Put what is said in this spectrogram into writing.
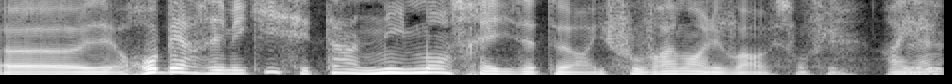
Euh, Robert Zemeckis c'est un immense réalisateur. Il faut vraiment aller voir son film. Ryan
